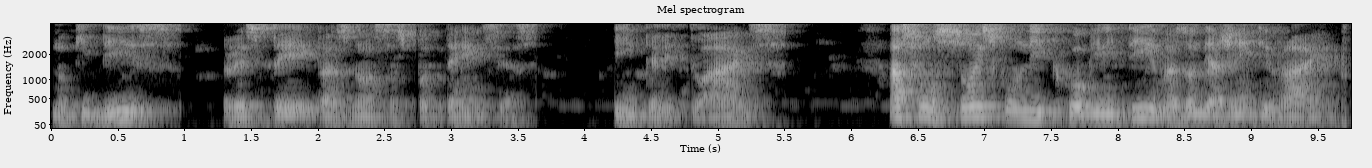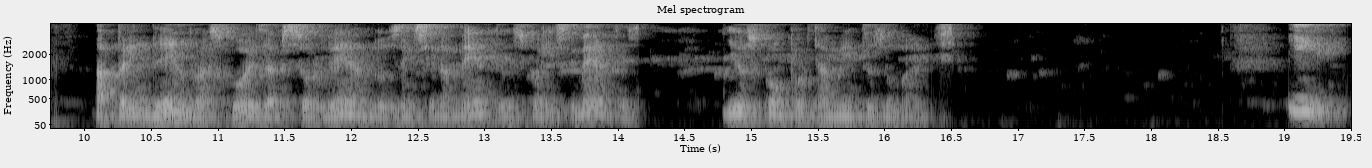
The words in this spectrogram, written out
no que diz respeito às nossas potências intelectuais, as funções cognitivas, onde a gente vai aprendendo as coisas, absorvendo os ensinamentos, os conhecimentos e os comportamentos humanos. E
